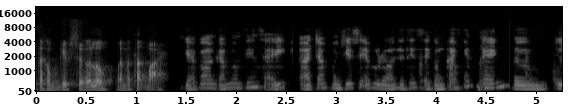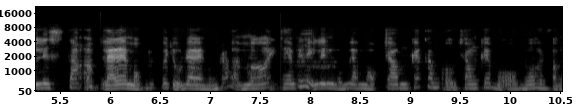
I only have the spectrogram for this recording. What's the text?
ta không kịp sửa luôn và nó thất bại Dạ vâng, cảm ơn tiến sĩ. Ở trong phần chia sẻ vừa rồi thì tiến sĩ cũng có nhắc đến từ Lean Startup lại là một cái chủ đề cũng rất là mới. Theo biết thì Lean cũng là một trong các công cụ trong cái bộ mô hình vận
